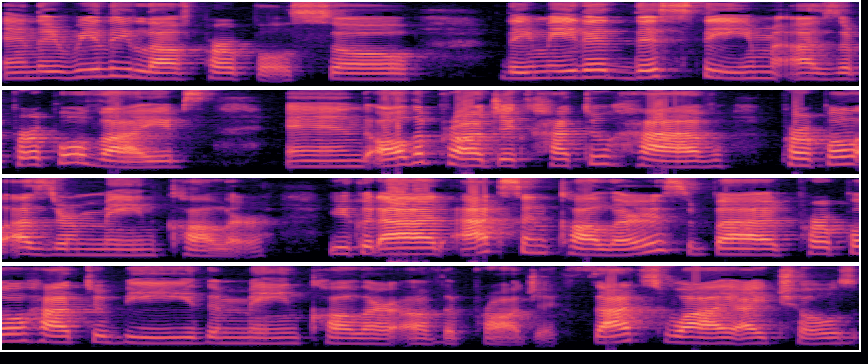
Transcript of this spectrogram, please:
and they really love purple. So they made it this theme as the purple vibes and all the projects had to have purple as their main color. You could add accent colors, but purple had to be the main color of the project. That's why I chose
